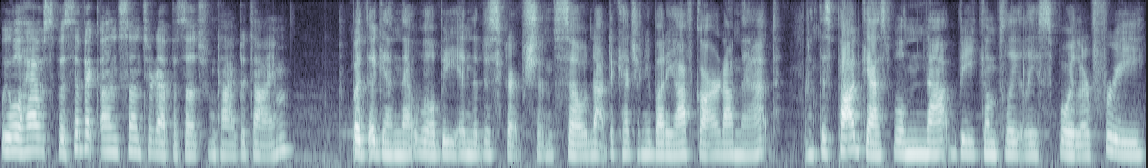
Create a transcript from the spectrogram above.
We will have specific uncensored episodes from time to time. But again, that will be in the description. So, not to catch anybody off guard on that. This podcast will not be completely spoiler free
